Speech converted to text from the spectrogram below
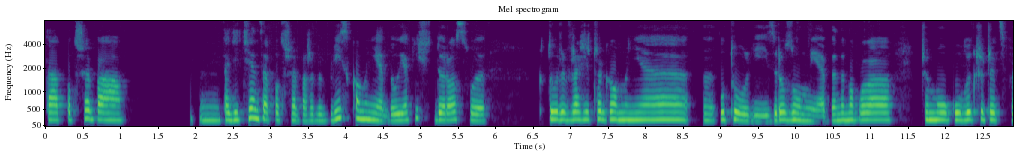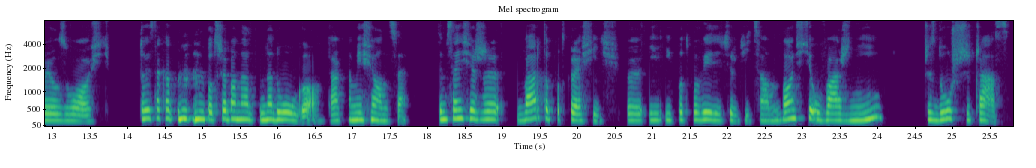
ta potrzeba, mm, ta dziecięca potrzeba, żeby blisko mnie był jakiś dorosły, który w razie czego mnie y, utuli, zrozumie, będę mogła czy mógł wykrzyczeć swoją złość. To jest taka potrzeba na, na długo, tak, na miesiące. W tym sensie, że warto podkreślić y, i, i podpowiedzieć rodzicom, bądźcie uważni przez dłuższy czas.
